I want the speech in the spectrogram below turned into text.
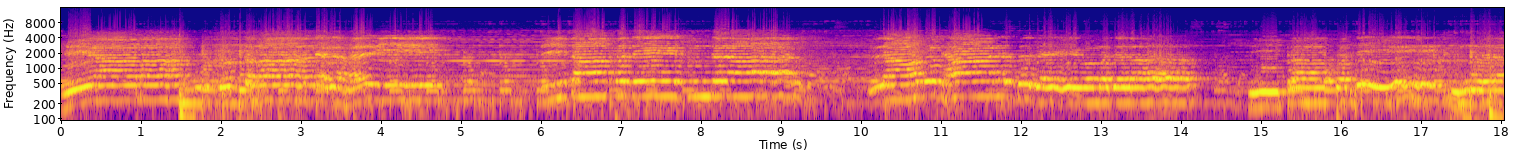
हे रामा पुरुषोत्तमा सदैव मजला सीतापते सुंदरा।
